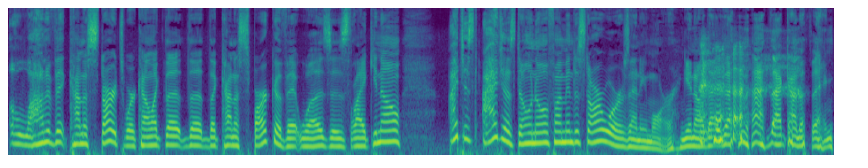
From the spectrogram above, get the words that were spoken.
a lot of it kind of starts where kind of like the the the kind of spark of it was is like you know. I just I just don't know if I'm into Star Wars anymore. You know that that, that, that kind of thing.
